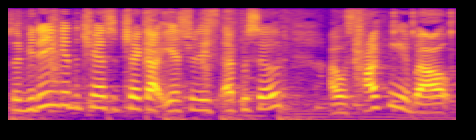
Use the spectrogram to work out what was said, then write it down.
So, if you didn't get the chance to check out yesterday's episode, I was talking about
